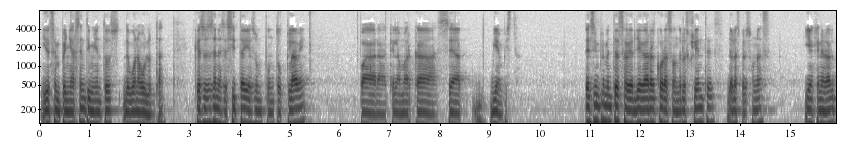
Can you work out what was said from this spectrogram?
y desempeñar sentimientos de buena voluntad, que eso se necesita y es un punto clave para que la marca sea bien vista. Es simplemente saber llegar al corazón de los clientes, de las personas y en general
